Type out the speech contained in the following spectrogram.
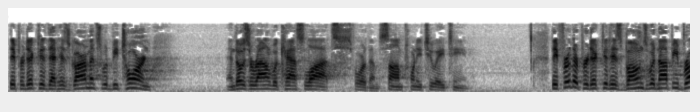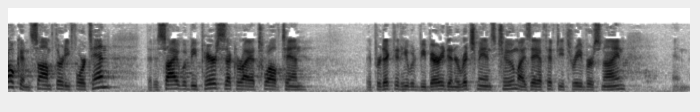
They predicted that his garments would be torn and those around would cast lots for them. Psalm 22:18. They further predicted his bones would not be broken. Psalm 34:10. That his side would be pierced. Zechariah 12:10. They predicted he would be buried in a rich man's tomb. Isaiah 53 verse 9. And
